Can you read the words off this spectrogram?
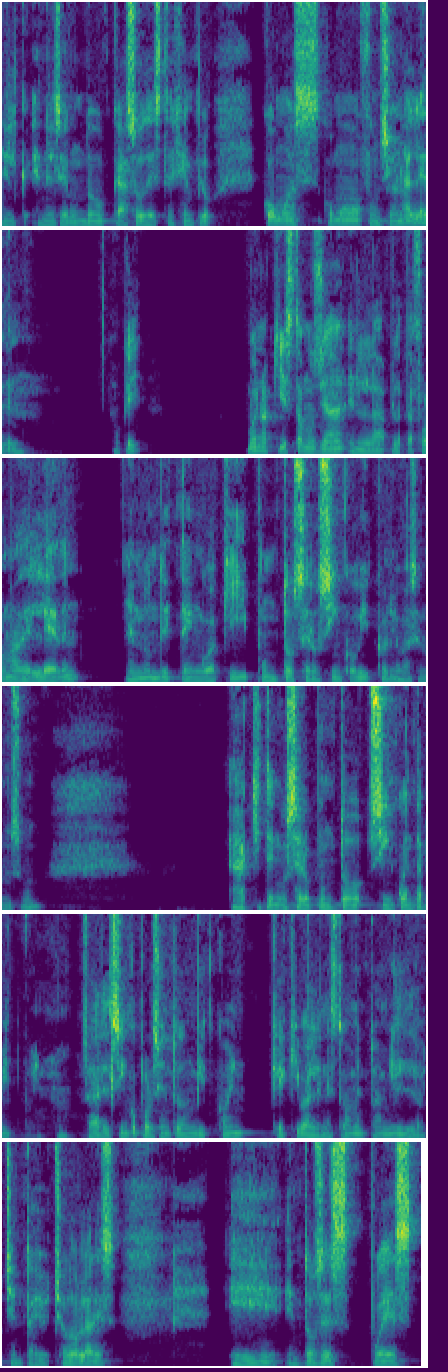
el, segundo caso de este ejemplo cómo, cómo funciona Leden. ¿Ok? Bueno, aquí estamos ya en la plataforma de Leden, en donde tengo aquí 0.05 Bitcoin, le voy a hacer un zoom. Aquí tengo 0.50 Bitcoin, o sea, el 5% de un Bitcoin que equivale en este momento a 1088 dólares. Eh, entonces, pues,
